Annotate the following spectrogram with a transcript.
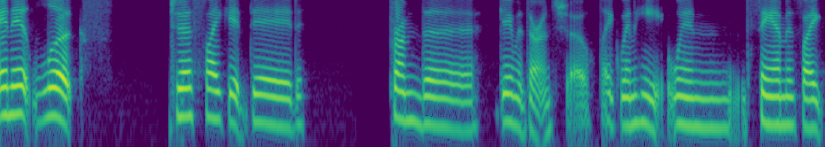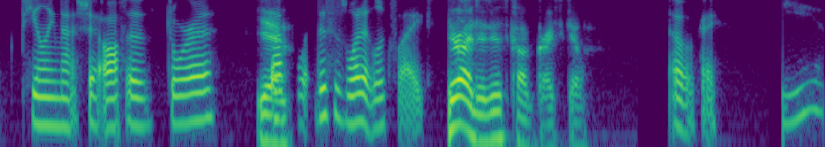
And it looks just like it did from the Game of Thrones show. Like when he when Sam is like peeling that shit off of Jorah. Yeah, what this is what it looks like. you're right. It is called grayscale. Oh, okay. Yeah.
